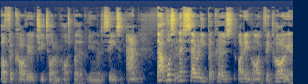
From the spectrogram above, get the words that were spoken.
of Vicario to Tottenham Hotspur at the beginning of the season. And that wasn't necessarily because I didn't like Vicario.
